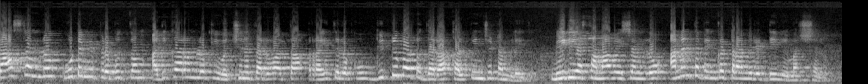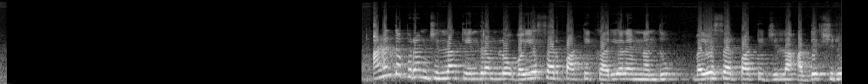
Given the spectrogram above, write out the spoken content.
రాష్ట్రంలో కూటమి ప్రభుత్వం అధికారంలోకి వచ్చిన తర్వాత రైతులకు గిట్టుబాటు ధర కల్పించటం లేదు. మీడియా సమావేశంలో అనంత వెంకట్రామిరెడ్డి విమర్శలు. అనంతపురం జిల్లా కేంద్రంలో వైఎస్ఆర్ పార్టీ కార్యాలయం నందు వైఎస్ఆర్ పార్టీ జిల్లా అధ్యక్షుడు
